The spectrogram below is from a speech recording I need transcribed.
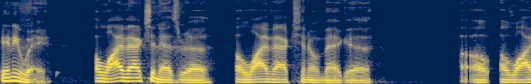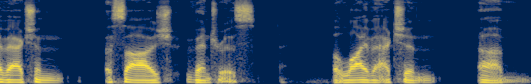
Anyway, a live action Ezra, a live action Omega, a, a live action Asajj Ventress, a live action um,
